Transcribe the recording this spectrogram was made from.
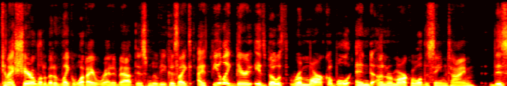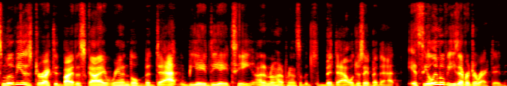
Can I share a little bit of like what I read about this movie? Because like I feel like there it's both remarkable and unremarkable at the same time this movie is directed by this guy Randall Badat, B A D A T. I don't know how to pronounce it, but Badat. We'll just say Badat. It's the only movie he's ever directed,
